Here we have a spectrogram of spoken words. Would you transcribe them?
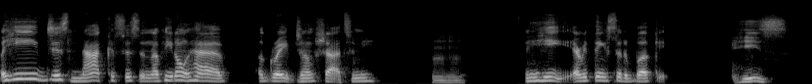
but he just not consistent enough. He don't have a great jump shot to me. Mm-hmm. he everything's to the bucket. He's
